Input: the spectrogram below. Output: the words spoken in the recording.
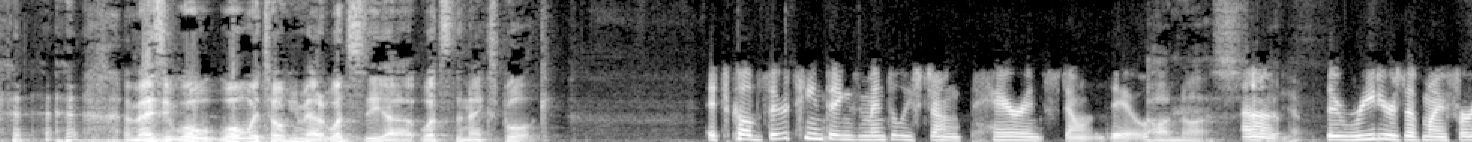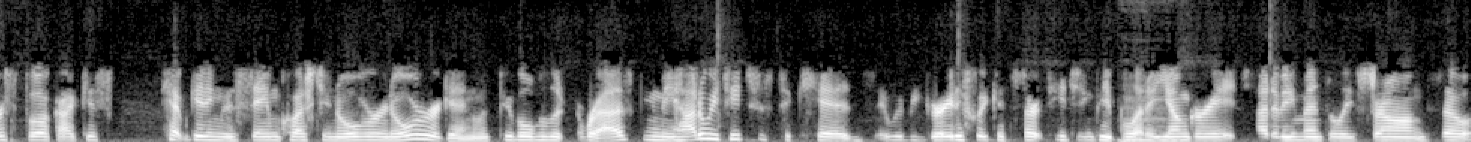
Amazing. Well, while we're talking about it, what's the uh, what's the next book? it's called 13 Things Mentally Strong Parents Don't Do. Oh, nice. Um, Yeah. The readers of my first book, I just kept getting the same question over and over again with people who were asking me, how do we teach this to kids? It would be great if we could start teaching people mm-hmm. at a younger age how to be mentally strong. So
